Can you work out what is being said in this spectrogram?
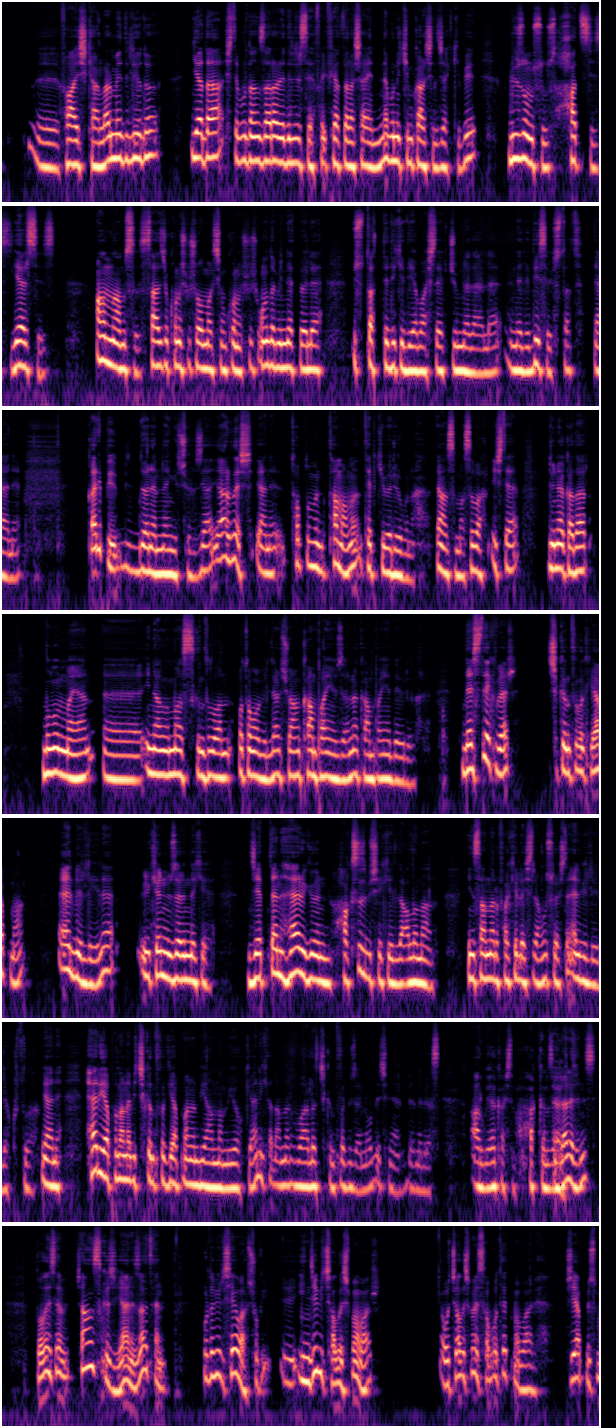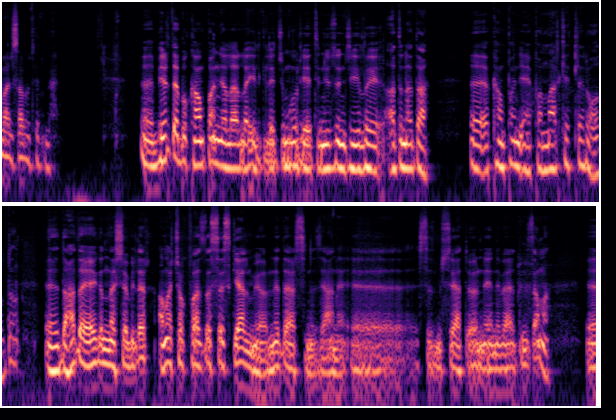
e, fahiş karlar mı ediliyordu ya da işte buradan zarar edilirse fiyatlar aşağı indiğinde bunu kim karşılayacak gibi lüzumsuz, hadsiz, yersiz, anlamsız, sadece konuşmuş olmak için konuşmuş. Onu da millet böyle üstad dedi ki diye başlayıp cümlelerle ne dediyse üstad. Yani garip bir, dönemden geçiyoruz. Ya, ya arkadaş yani toplumun tamamı tepki veriyor buna. Yansıması var. İşte düne kadar bulunmayan e, inanılmaz sıkıntılı olan otomobiller şu an kampanya üzerine kampanya deviriyorlar. Destek ver, çıkıntılık yapma. El birliğiyle ülkenin üzerindeki cepten her gün haksız bir şekilde alınan insanları fakirleştiren bu süreçten el birliğiyle kurtulalım. Yani her yapılana bir çıkıntılık yapmanın bir anlamı yok. Yani ki adamların varlığı çıkıntılık üzerine olduğu için yani ben de biraz argoya kaçtım. Hakkınızı evet. helal ediniz. Dolayısıyla can sıkıcı. Yani zaten burada bir şey var. Çok e, ince bir çalışma var. O çalışmayı sabot etme bari. Bir şey yapmıyorsun bari sabot etme. E, bir de bu kampanyalarla ilgili Cumhuriyet'in 100. yılı adına da e, kampanya yapan marketler oldu. E, daha da yaygınlaşabilir ama çok fazla ses gelmiyor. Ne dersiniz yani e, siz müsait örneğini verdiniz ama e,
